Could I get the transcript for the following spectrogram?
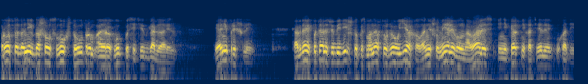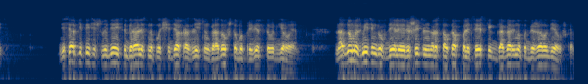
Просто до них дошел слух, что утром аэроклуб посетит Гагарин. И они пришли. Когда их пытались убедить, что космонавт уже уехал, они шумели, волновались и никак не хотели уходить. Десятки тысяч людей собирались на площадях различных городов, чтобы приветствовать героя. На одном из митингов в Дели, решительно растолкав полицейских, к Гагарину подбежала девушка.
